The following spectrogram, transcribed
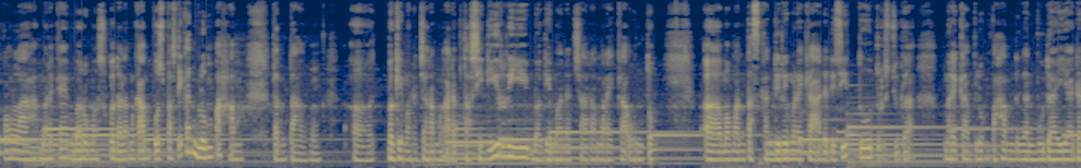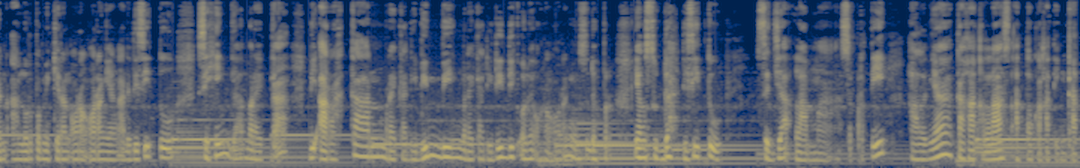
sekolah, mereka yang baru masuk ke dalam kampus pasti kan belum paham tentang uh, bagaimana cara mengadaptasi diri, bagaimana cara mereka untuk uh, memantaskan diri mereka ada di situ, terus juga mereka belum paham dengan budaya dan alur pemikiran orang-orang yang ada di situ, sehingga mereka diarahkan, mereka dibimbing, mereka dididik oleh orang-orang yang sudah per, yang sudah di situ sejak lama, seperti halnya kakak kelas atau kakak tingkat.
